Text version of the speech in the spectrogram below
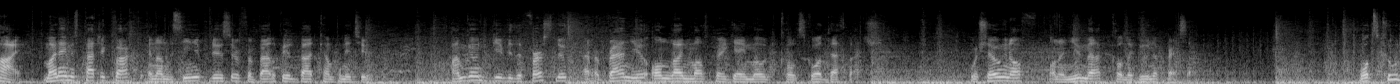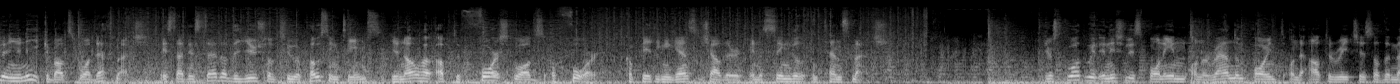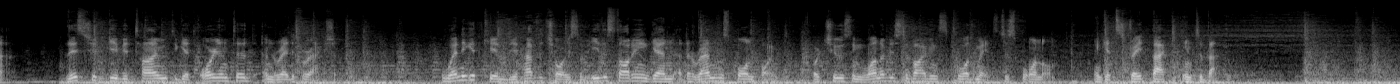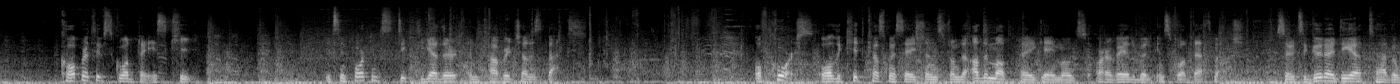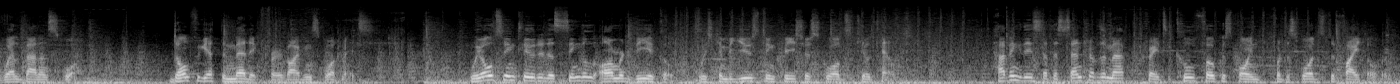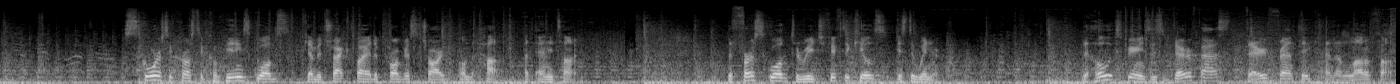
Hi, my name is Patrick Bach and I'm the senior producer for Battlefield Bad Company 2. I'm going to give you the first look at our brand new online multiplayer game mode called Squad Deathmatch. We're showing it off on a new map called Laguna Presa. What's cool and unique about Squad Deathmatch is that instead of the usual two opposing teams, you now have up to four squads of four competing against each other in a single intense match. Your squad will initially spawn in on a random point on the outer reaches of the map. This should give you time to get oriented and ready for action. When you get killed you have the choice of either starting again at a random spawn point or choosing one of your surviving squad mates to spawn on and get straight back into battle. Cooperative squad play is key. It's important to stick together and cover each other's backs. Of course, all the kit customizations from the other multiplayer game modes are available in Squad Deathmatch, so it's a good idea to have a well-balanced squad. Don't forget the medic for reviving squad mates. We also included a single armored vehicle, which can be used to increase your squad's kill count. Having this at the center of the map creates a cool focus point for the squads to fight over. Scores across the competing squads can be tracked via the progress chart on the HUD at any time. The first squad to reach 50 kills is the winner. The whole experience is very fast, very frantic and a lot of fun.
